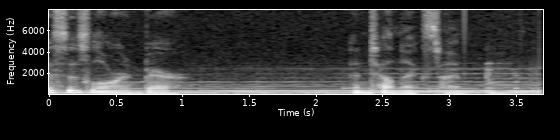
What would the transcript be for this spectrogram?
This is Lauren Bear. Until next time.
